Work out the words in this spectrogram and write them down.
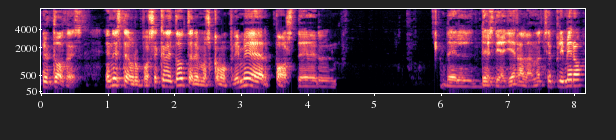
Entonces, en este grupo secreto tenemos como primer post del, del, desde ayer a la noche. Primero,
